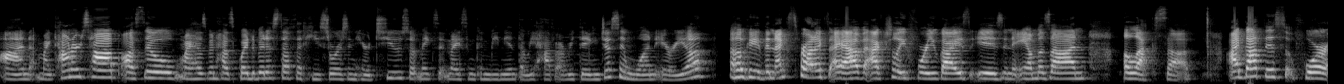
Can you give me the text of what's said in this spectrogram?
on my countertop. Also, my husband has quite a bit of stuff that he stores in here too, so it makes it nice and convenient that we have everything just in one area. Okay, the next product I have actually for you guys is an Amazon Alexa. I got this for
